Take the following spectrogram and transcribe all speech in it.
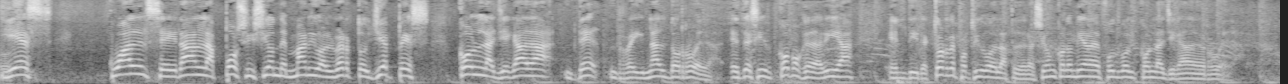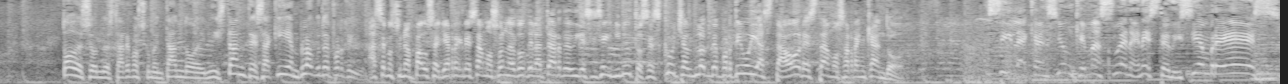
Y es cuál será la posición de Mario Alberto Yepes con la llegada de Reinaldo Rueda. Es decir, cómo quedaría el director deportivo de la Federación Colombiana de Fútbol con la llegada de Rueda. Todo eso lo estaremos comentando en instantes aquí en Blog Deportivo. Hacemos una pausa, ya regresamos, son las 2 de la tarde, 16 minutos, escuchas Blog Deportivo y hasta ahora estamos arrancando. Si la canción que más suena en este diciembre es...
